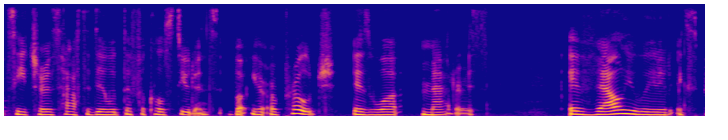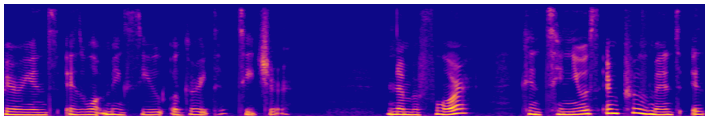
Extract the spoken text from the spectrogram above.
teachers have to deal with difficult students, but your approach is what matters. Evaluated experience is what makes you a great teacher. Number four, continuous improvement is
